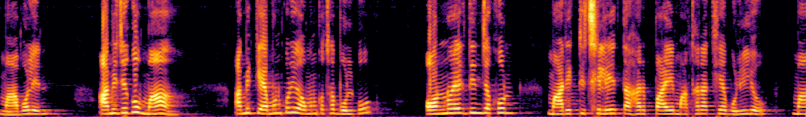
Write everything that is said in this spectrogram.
মা বলেন, আমি যে গো মা, আমি কেমন করে অমন কথা বলব? অন্য একদিন যখন মার একটি ছেলে তাহার পায়ে মাথা রাখিয়া বলিল, মা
